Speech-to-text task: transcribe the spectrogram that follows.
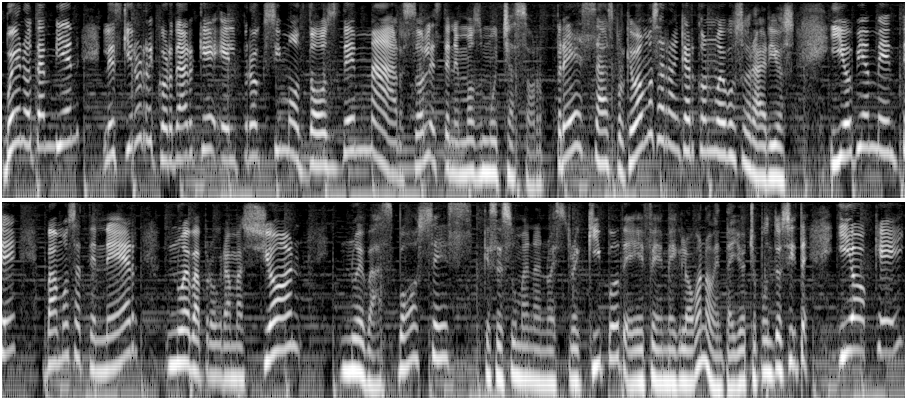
Bueno, también les quiero recordar que el próximo 2 de marzo les tenemos muchas sorpresas porque vamos a arrancar con nuevos horarios. Y obviamente vamos a tener nueva programación nuevas voces que se suman a nuestro equipo de FM Globo 98.7. Y ok,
